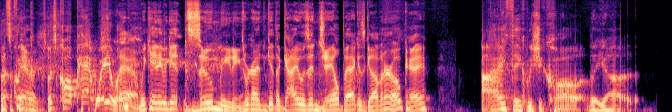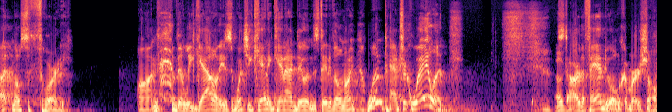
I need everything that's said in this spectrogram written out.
Let's quick. Let's call Pat Whalen. Yeah, we can't even get Zoom meetings. We're gonna get the guy who was in jail back as governor. Okay. I think we should call the uh, utmost authority on the legalities of what you can and cannot do in the state of Illinois. One Patrick Whalen. Star of the FanDuel commercial.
